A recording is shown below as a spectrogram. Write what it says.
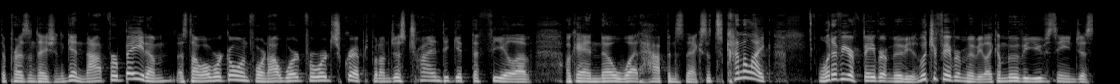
the presentation. Again, not verbatim. That's not what we're going for, not word for word script, but I'm just trying to get the feel of, okay, I know what happens next. It's kind of like whatever your favorite movie is. What's your favorite movie? Like a movie you've seen just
